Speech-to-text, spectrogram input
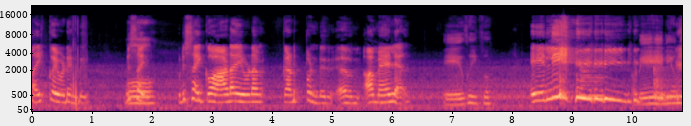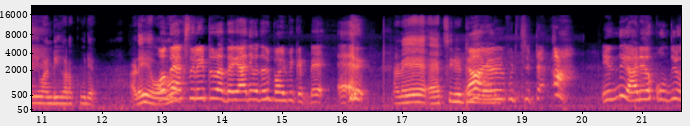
സൈക്കോ ഇവിടെ ഉണ്ട് ഒരു സൈക്കോ ആടെ ഇവിടെ കിടപ്പുണ്ട്. ആ മേലെ. ഏത് സൈക്കോ? എലി. അടേ ഒന്നും ഈ വണ്ടി കിടക്കൂല. അടേ ഒന്ന് ആക്സിലേറ്റർ അതെ ഞാൻ ഇവരെ പഠിപ്പിക്കട്ടെ അടേ ആക്സിലേറ്റർ പിടിച്ചിട്ട് ആ, എന്ത് ഞാനിത് കൊതിരു?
